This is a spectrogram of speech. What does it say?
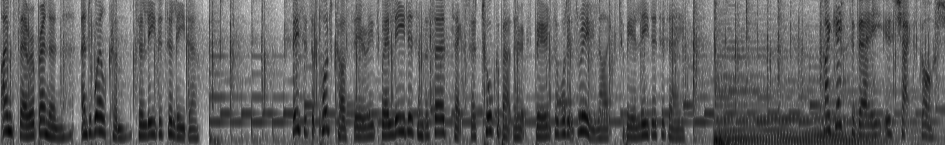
I'm Sarah Brennan, and welcome to Leader to Leader. This is the podcast series where leaders in the third sector talk about their experience of what it's really like to be a leader today. My guest today is Shaks Ghosh.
